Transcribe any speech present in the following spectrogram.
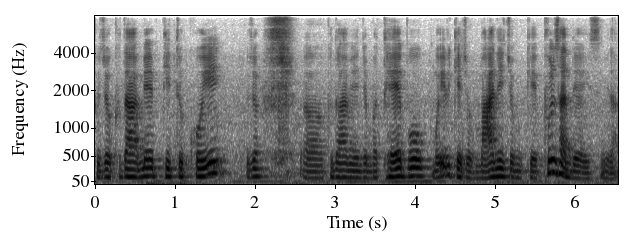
그죠 그 다음에 비트코인 그죠? 어, 그 다음에 이제 뭐 대북 뭐 이렇게 좀 많이 좀 이렇게 분산되어 있습니다.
